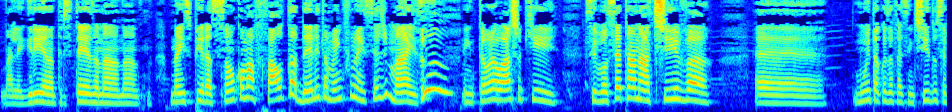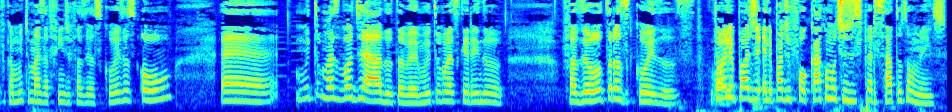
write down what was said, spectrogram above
na alegria, na tristeza, na, na, na inspiração, como a falta dele também influencia demais. Então eu acho que se você tá na ativa, é, muita coisa faz sentido, você fica muito mais afim de fazer as coisas, ou é, muito mais bodeado também, muito mais querendo fazer outras coisas. Então Olha- ele pode, ele pode focar como te dispersar totalmente.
